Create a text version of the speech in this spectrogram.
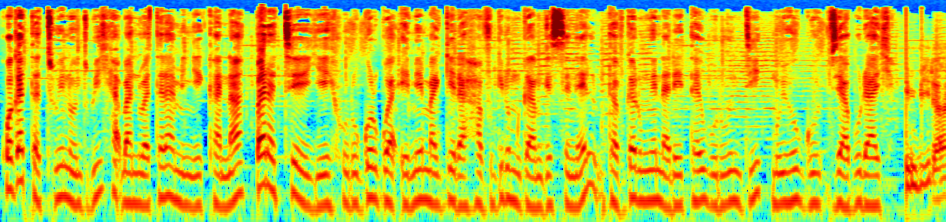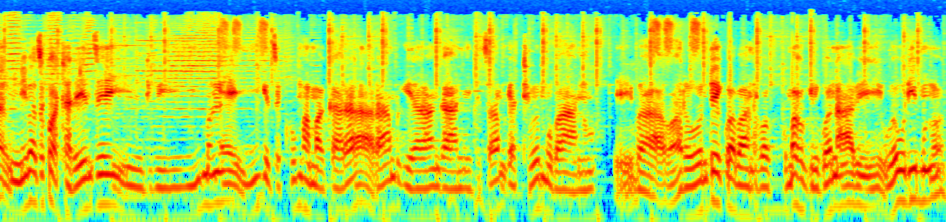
kwa gatatu w'ino ndwi abantu bataramenyekana barateye urugo rwa eme magera havugira umugambwe senel utavuga rumwe na leta y'uburundi mu bihugu vya buraya. Nibaza ko hatarenze indwi imwe yigeze kumpamagara arambwira aranganiriza arambwira ati we mu bantu baronderwa abantu bagomba kugirirwa nabi we urimwo?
